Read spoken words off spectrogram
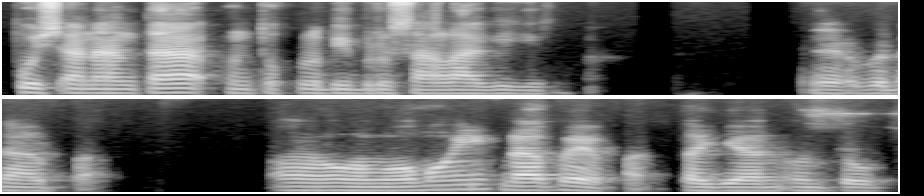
push Ananta untuk lebih berusaha lagi gitu. Ya benar Pak. Eh, Ngomong-ngomong ini kenapa ya Pak? Tagihan untuk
